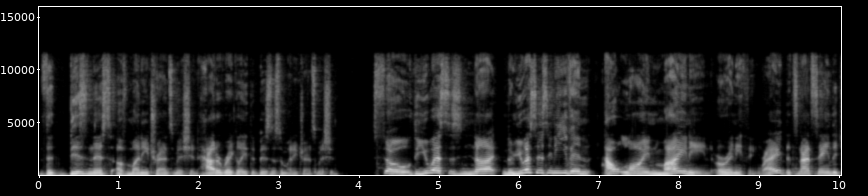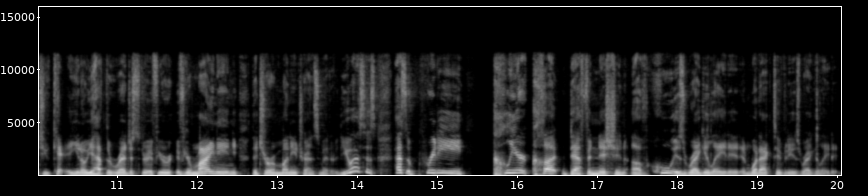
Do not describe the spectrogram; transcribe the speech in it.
the business of money transmission, how to regulate the business of money transmission. So the U.S. is not the U.S. isn't even outlawing mining or anything, right? It's not saying that you can't, you know, you have to register if you're if you're mining that you're a money transmitter. The U.S. has has a pretty clear cut definition of who is regulated and what activity is regulated.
